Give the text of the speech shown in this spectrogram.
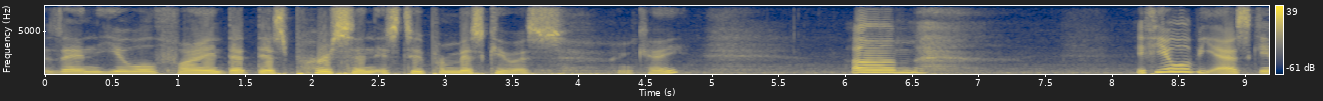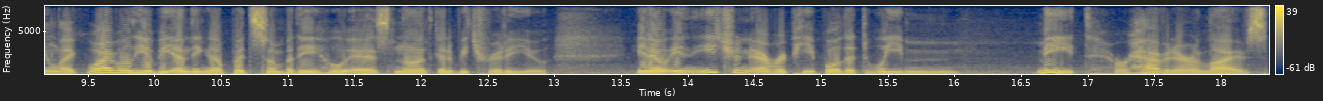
then you will find that this person is too promiscuous okay um if you will be asking like why will you be ending up with somebody who is not going to be true to you you know in each and every people that we meet or have in our lives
